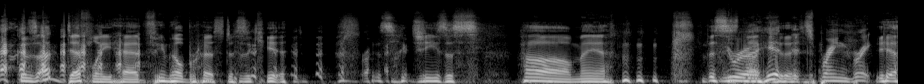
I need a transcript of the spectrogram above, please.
Because I definitely had female breast as a kid. It's like Jesus. Oh man, this You is were a not hit good. at spring break. Yeah.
